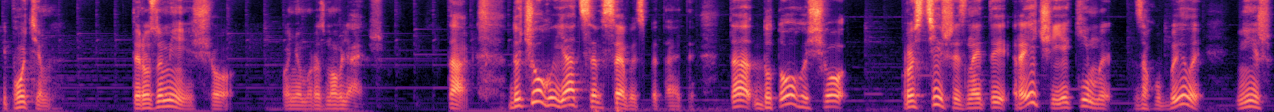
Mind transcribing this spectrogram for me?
І потім ти розумієш, що по ньому розмовляєш. Так, до чого я це все ви спитаєте? Та до того, що простіше знайти речі, які ми загубили, ніж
